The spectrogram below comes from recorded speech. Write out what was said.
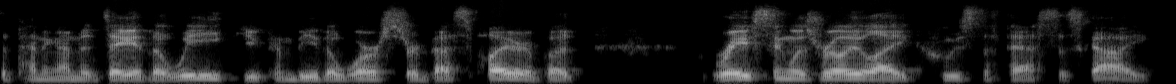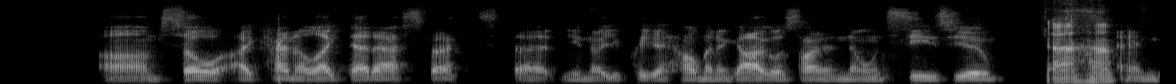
Depending on the day of the week, you can be the worst or best player. But racing was really like who's the fastest guy. Um, so I kind of like that aspect that you know you put your helmet and goggles on and no one sees you Uh huh. and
